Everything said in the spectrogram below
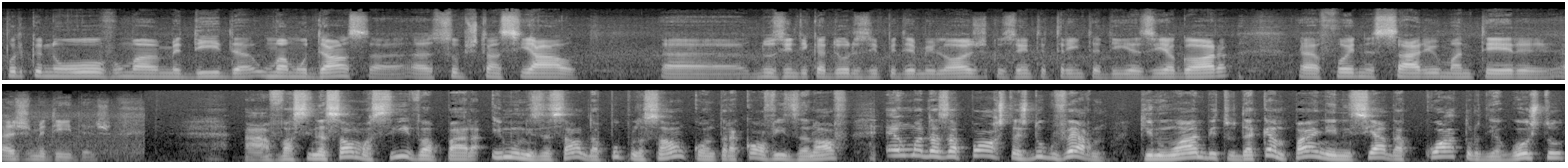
porque não houve uma medida, uma mudança uh, substancial uh, nos indicadores epidemiológicos entre 30 dias e agora, uh, foi necessário manter as medidas. A vacinação massiva para a imunização da população contra a Covid-19 é uma das apostas do governo, que, no âmbito da campanha iniciada a 4 de agosto,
